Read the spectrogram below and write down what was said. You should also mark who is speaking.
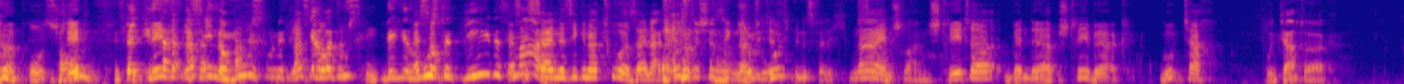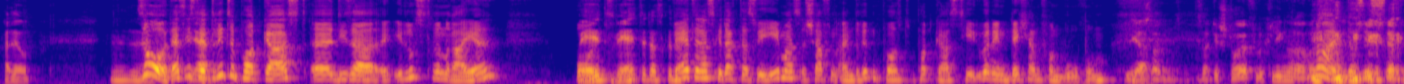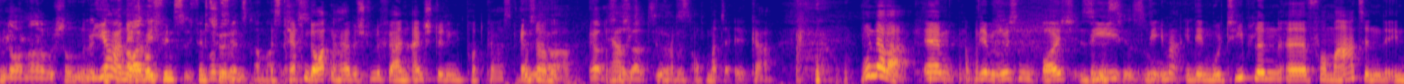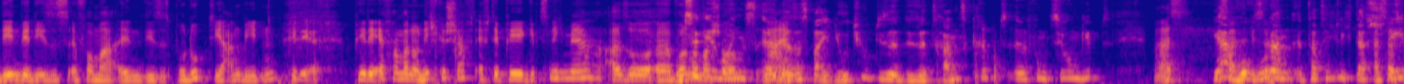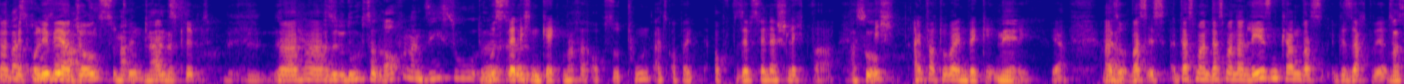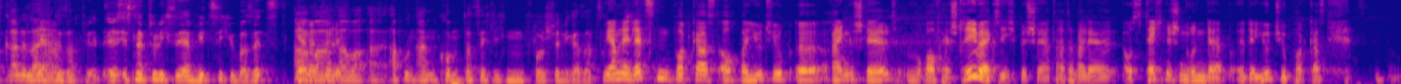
Speaker 1: Prost.
Speaker 2: Warum?
Speaker 1: Steht, steht,
Speaker 2: ist das-
Speaker 1: lass
Speaker 2: das
Speaker 1: ihn doch husten. Lass
Speaker 2: Ja,
Speaker 1: ihn doch
Speaker 2: das-
Speaker 1: husten.
Speaker 2: der-
Speaker 1: Das
Speaker 2: hustet jedes
Speaker 1: das
Speaker 2: Mal.
Speaker 1: ist seine Signatur, seine akustische
Speaker 3: Entschuldigung,
Speaker 1: Signatur.
Speaker 3: ich bin jetzt fertig. Ich muss ja
Speaker 1: Nein,
Speaker 3: abschneiden.
Speaker 1: Streter Bender Streberg. Guten Tag.
Speaker 2: Guten
Speaker 3: Guten
Speaker 2: Tag.
Speaker 3: Tag.
Speaker 2: Hallo.
Speaker 1: So, das ist
Speaker 2: Ja.
Speaker 1: der dritte Podcast äh, dieser äh, illustren Reihe.
Speaker 2: Wer, wer hätte das gedacht?
Speaker 1: wer hätte das gedacht, dass wir jemals es schaffen, einen dritten Post Podcast hier über den Dächern von Bochum?
Speaker 3: Ja. Seid, seid ihr Steuerflüchtlinge oder was?
Speaker 1: Nein, das
Speaker 3: Wir
Speaker 1: ist-
Speaker 3: treffen dort eine halbe Stunde.
Speaker 1: Ja, nee,
Speaker 3: aber ich finde es schön, wenn es dramatisch
Speaker 1: Das Treffen
Speaker 3: ist.
Speaker 1: dauert eine halbe Stunde für einen einstündigen Podcast.
Speaker 3: Ja,
Speaker 1: Wunderbar.
Speaker 3: sicher. Ja, das ist
Speaker 1: Herrlich.
Speaker 3: halt,
Speaker 1: du
Speaker 3: ähm,
Speaker 1: hattest auch Mathe LK. Wunderbar. Ähm, wir begrüßen euch, Sie,
Speaker 3: so-
Speaker 1: wie immer, in den multiplen äh, Formaten, in denen wir dieses, äh, Format, in dieses Produkt hier anbieten.
Speaker 3: PDF.
Speaker 1: PDF haben wir noch nicht geschafft, FTP gibt es nicht mehr. Also äh, wollen wir
Speaker 4: Wusstet
Speaker 1: mal
Speaker 4: ihr
Speaker 1: schauen.
Speaker 4: übrigens, äh,
Speaker 1: Nein.
Speaker 4: dass es bei YouTube diese, diese Transkript-Funktion gibt?
Speaker 1: Was?
Speaker 4: Ja,
Speaker 1: das-
Speaker 4: wo, wo
Speaker 1: das-
Speaker 4: dann äh, tatsächlich das
Speaker 1: Hast das
Speaker 4: steht,
Speaker 1: was
Speaker 4: was
Speaker 1: mit
Speaker 4: du
Speaker 1: Olivia
Speaker 4: sagst.
Speaker 1: Jones zu
Speaker 4: Nein,
Speaker 1: tun?
Speaker 4: nein, das-
Speaker 1: Transkript?
Speaker 4: Also du drückst da drauf und dann siehst du...
Speaker 1: Du musst, wenn ich einen Gag mache, auch so tun, als ob er, auch selbst wenn er schlecht war.
Speaker 4: Ach so.
Speaker 1: Nicht einfach drüber hinweggehen.
Speaker 4: Nee.
Speaker 1: Gary. Ja. Also, was ist, dass man, dass man dann lesen kann, was gesagt wird.
Speaker 4: was gerade live
Speaker 1: Ja.
Speaker 4: gesagt wird. Äh, Ist natürlich sehr witzig übersetzt,
Speaker 1: Ja,
Speaker 4: aber, aber äh, ab und an kommt tatsächlich ein vollständiger Satz.
Speaker 1: Wir haben den letzten Podcast auch bei YouTube äh, reingestellt, worauf Herr Streberg sich beschwert hatte, weil er aus technischen Gründen der, der YouTube-Podcast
